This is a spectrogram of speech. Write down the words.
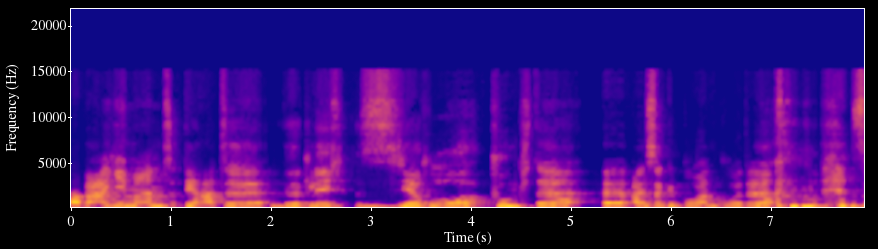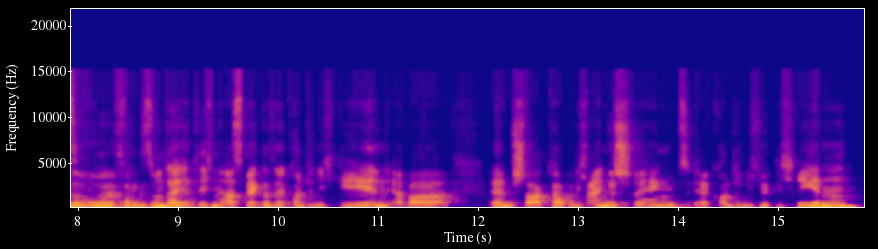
da war jemand, der hatte wirklich zero Punkte äh, als er geboren wurde. Sowohl vom gesundheitlichen Aspekt, also er konnte nicht gehen, er war ähm, stark körperlich eingeschränkt, er konnte nicht wirklich reden.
